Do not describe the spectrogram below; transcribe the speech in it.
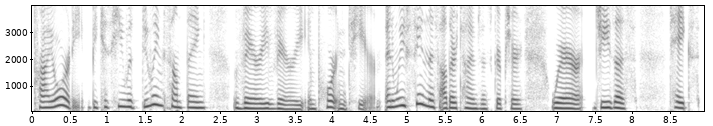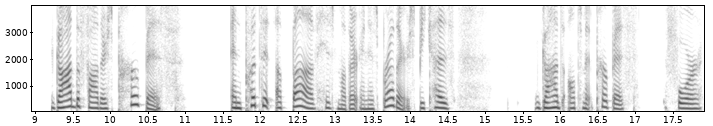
priority because he was doing something very, very important here. And we've seen this other times in scripture where Jesus takes God the Father's purpose and puts it above his mother and his brothers because God's ultimate purpose for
